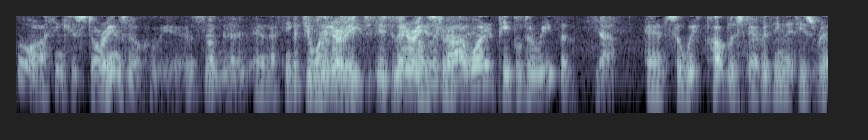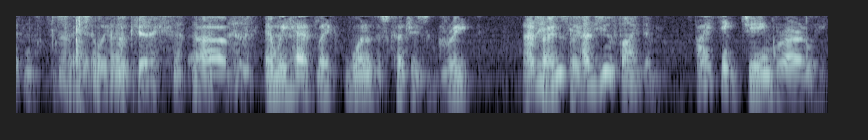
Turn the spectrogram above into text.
Well, I think historians know who he is, and, Okay. and, and I think But you want to literary, into literary history. I wanted people to read them. Yeah. And so we've published everything that he's written, essentially. Okay. uh, and we had like one of this country's great. how did you. How did you find him? I think Jane Brierley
